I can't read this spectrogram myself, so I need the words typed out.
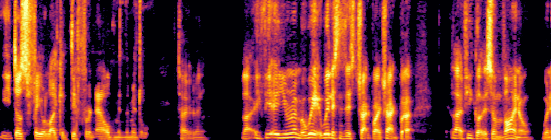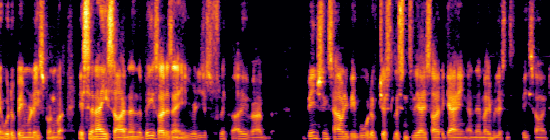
it does feel like a different album in the middle. Totally. Like if you you remember, we we listened to this track by track, but like if you got this on vinyl when it would have been released from, it's an A side and then the B side, isn't it? You really just flip it over. It'd be interesting to see how many people would have just listened to the A side again and then maybe listened to the B side.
